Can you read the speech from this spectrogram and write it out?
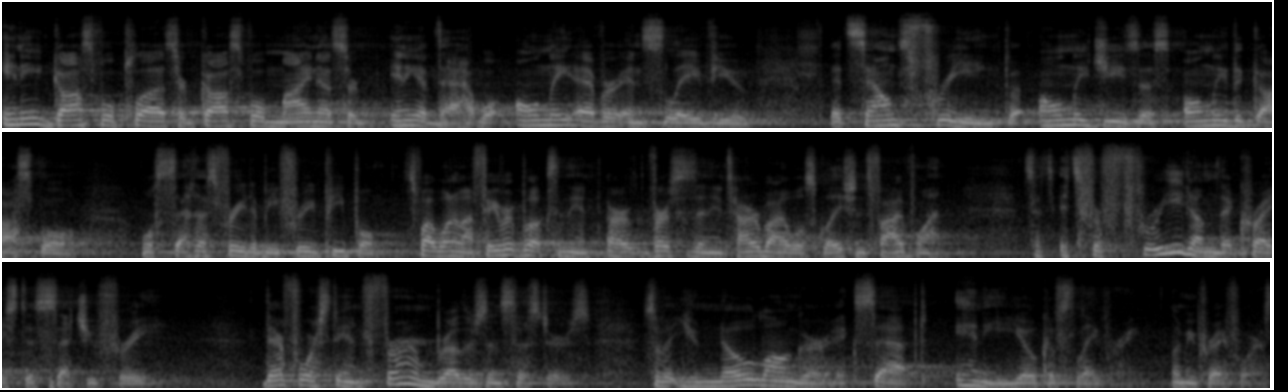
Any gospel plus or gospel minus or any of that will only ever enslave you. It sounds freeing, but only Jesus, only the gospel will set us free to be free people. That's why one of my favorite books in the or verses in the entire Bible is Galatians 5:1. It says it's for freedom that Christ has set you free. Therefore stand firm, brothers and sisters, so that you no longer accept any yoke of slavery. Let me pray for us.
